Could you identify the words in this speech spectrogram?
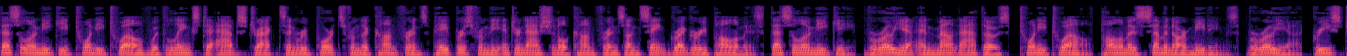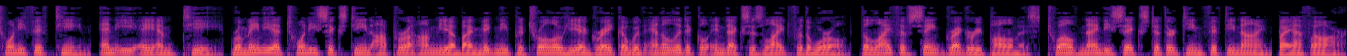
Thessaloniki 2012 with links to abstracts and reports from the conference Papers from the International Conference on St. Gregory Palamas Thessaloniki, Veroia and Mount Athos, 2012 Palamas Seminar Meetings, Veroia, Greece 2015, NEAMT, Romania 2016 Opera Omnia by Migne Patrologia Graeca with analytical indexes Light for the World, The Life Life of Saint Gregory Palamas (1296–1359) by Fr.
